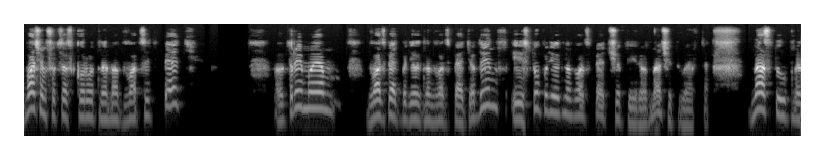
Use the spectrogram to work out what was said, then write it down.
Бачимо, що це скоротне на 25. Отримуємо 25 поділити на 25 1 і 100 поділити на 25 4, 1 четверта. Наступне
